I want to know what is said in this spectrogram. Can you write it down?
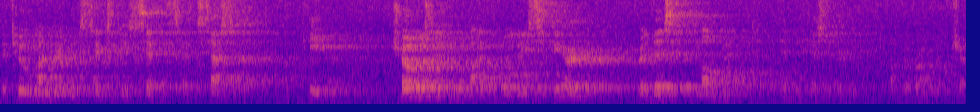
the 266th successor of Peter, chosen by the Holy Spirit for this moment in the history of the Roman Church.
